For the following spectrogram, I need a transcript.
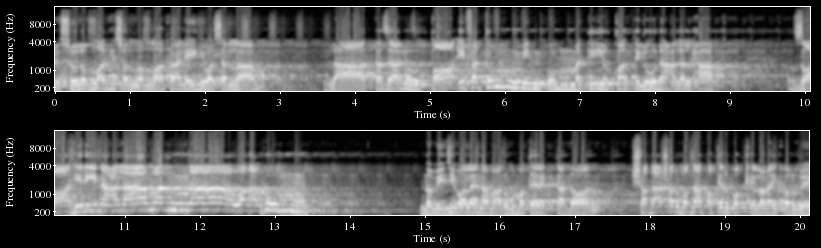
رسول الله صلى الله عليه وسلم لا تزال طائفة من أمتي يقاتلون على الحق ظاهرين على من ناوأهم নবীজি বলেন আমার উম্মতের একটা দল সদা সর্বদা হকের পক্ষে লড়াই করবে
